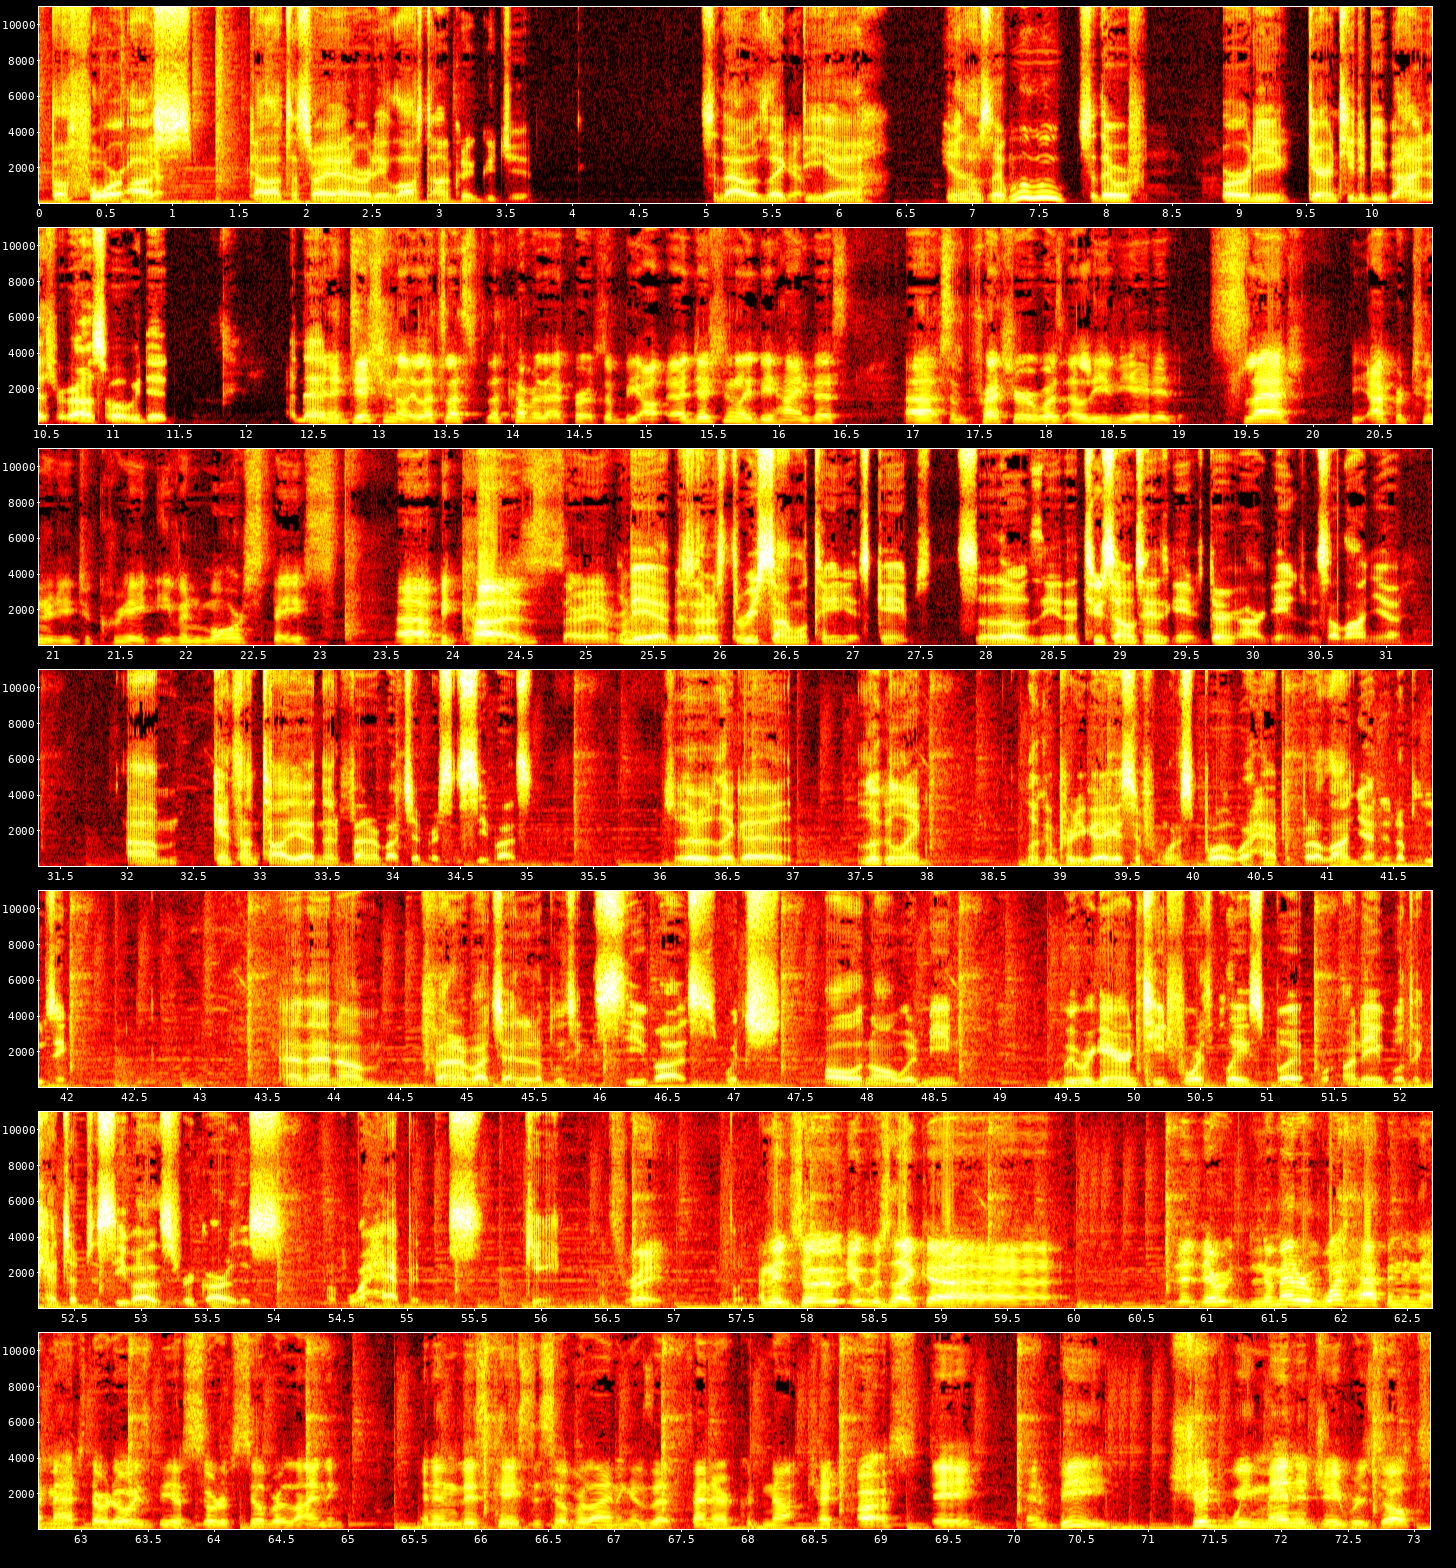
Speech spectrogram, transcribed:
before us, Galatasaray had already lost Ankaragücü. So that was like Yep. the, uh, you know, I was like, woo woo. So they were already guaranteed to be behind us regardless of what we did. And then, And additionally, let's let's let's cover that first. So, be, additionally, behind us, uh, some pressure was alleviated slash the opportunity to create even more space uh, because sorry, everyone. yeah, because there was three simultaneous games. So that was the the two simultaneous games during our games was Alanya um, against Antalya and then Fenerbahce versus Sivas. So there was like a looking like looking pretty good. I guess if we want to spoil what happened, but Alanya ended up losing, and then um, Fenerbahce ended up losing Sivas, which all in all would mean we were guaranteed fourth place, but were unable to catch up to Sivas regardless of what happened this game. That's right. But- I mean, so it, it was like uh, th- there. No matter what happened in that match, there would always be a sort of silver lining. And in this case, the silver lining is that Fener could not catch us. A and B. Should we manage a result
